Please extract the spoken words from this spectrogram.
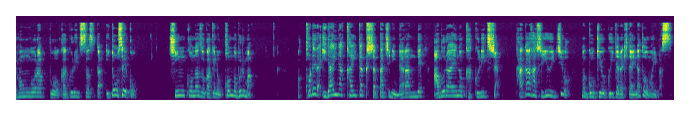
本語ラップを確立させた伊藤聖子。チンコ謎かけの今野ブルマ。これら偉大な開拓者たちに並んで油絵の確立者、高橋雄一をご記憶いただきたいなと思います。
